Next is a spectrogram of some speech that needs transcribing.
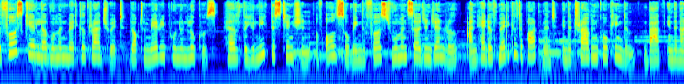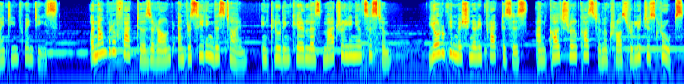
The first Kerala woman medical graduate, Dr. Mary Poonen Lukose, held the unique distinction of also being the first woman surgeon general and head of medical department in the Travancore kingdom back in the 1920s. A number of factors around and preceding this time, including Kerala's matrilineal system, European missionary practices, and cultural custom across religious groups,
